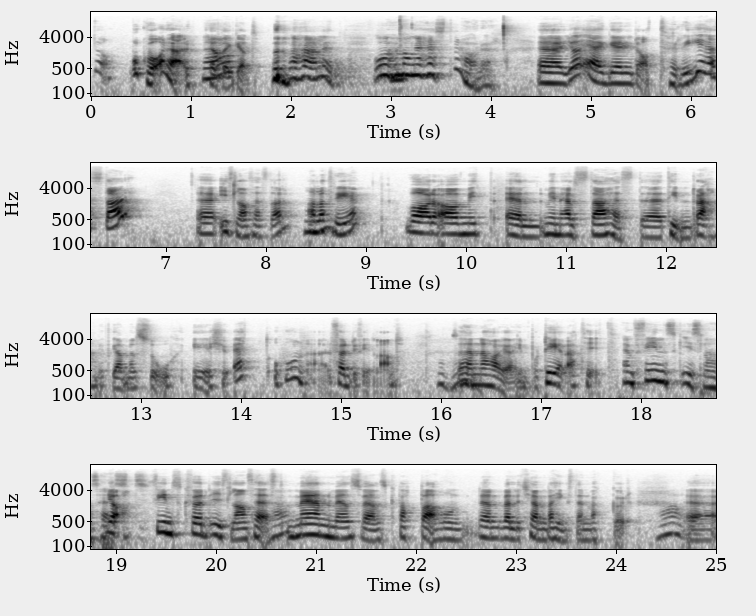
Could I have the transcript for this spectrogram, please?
ja, bor kvar här Ja. helt enkelt. Vad härligt. Och hur många hästar har du? Eh, Jag äger idag tre hästar, eh, islandshästar, Mm. alla tre. Varav mitt min äldsta häst eh, Tindra, mitt gammelsto, är 21 och hon är född i Finland. Så henne har jag importerat hit. En finsk islandshäst? Ja, finskfödd islandshäst, Ja. men med en svensk pappa. Hon, den väldigt kända hingsten Möckur Ja. eh,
